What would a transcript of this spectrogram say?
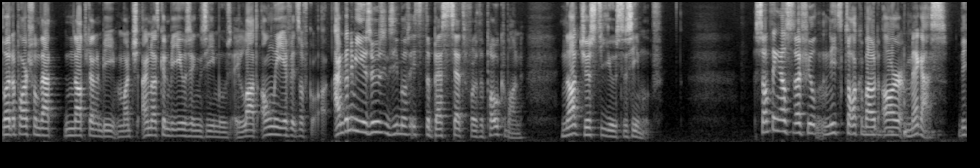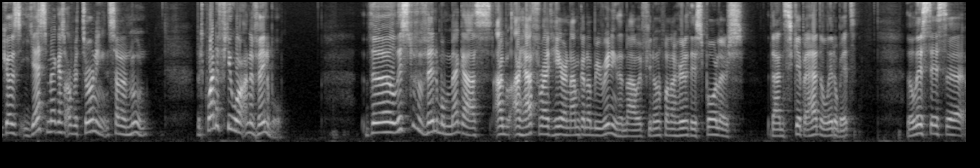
But apart from that, not gonna be much. I'm not gonna be using Z moves a lot. Only if it's of course. I'm gonna be using Z moves. It's the best set for the Pokemon, not just to use the Z move. Something else that I feel need to talk about are Megas. Because yes, Megas are returning in Sun and Moon, but quite a few are unavailable. The list of available megas I, I have right here, and I'm gonna be reading them now. If you don't want to hear these spoilers, then skip ahead a little bit. The list is uh,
